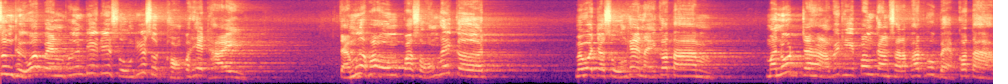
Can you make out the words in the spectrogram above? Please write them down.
ซึ่งถือว่าเป็นพื้นที่ที่สูงที่สุดของประเทศไทย แต่เมื่อพระองค์ประสงค์ให้เกิด ไม่ว่าจะสูงแค่ไหนก็ตาม มนุษย์จะหาวิธีป้องกันสารพัดรูปแบบก็ตาม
